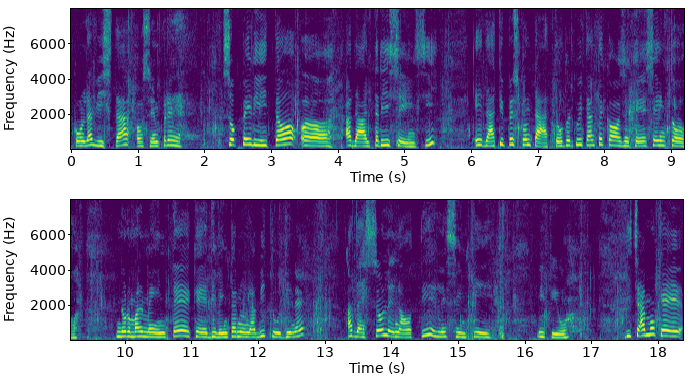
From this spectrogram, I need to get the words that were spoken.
con la vista ho sempre sopperito eh, ad altri sensi e dati per scontato, per cui tante cose che sento normalmente, che diventano un'abitudine, adesso le noti e le senti di più. Diciamo che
